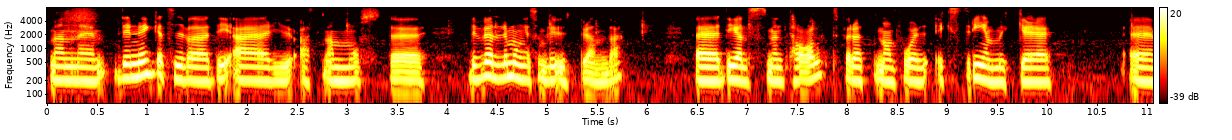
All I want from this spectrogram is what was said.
Men eh, det negativa det är ju att man måste... Det är väldigt många som blir utbrända. Eh, dels mentalt för att man får extremt mycket eh,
